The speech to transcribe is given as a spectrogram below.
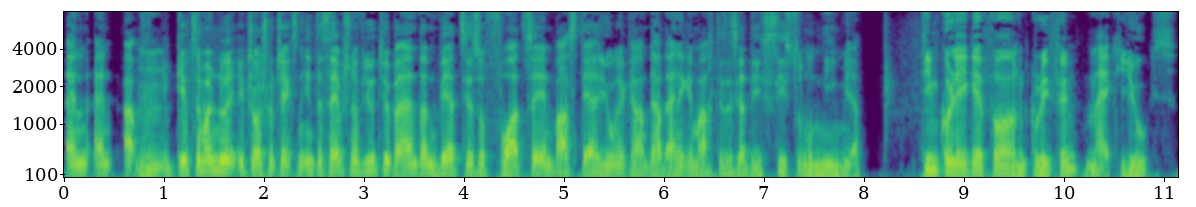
ein, ein, Mhm. äh, gebt's einmal nur Joshua Jackson Interception auf YouTube ein, dann werdet ihr sofort sehen, was der Junge kann. Der hat eine gemacht dieses Jahr, die siehst du noch nie mehr. Teamkollege von Griffin, Mike Hughes,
